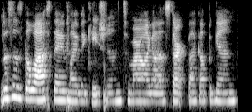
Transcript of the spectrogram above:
this is the last day of my vacation. Tomorrow I gotta start back up again,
